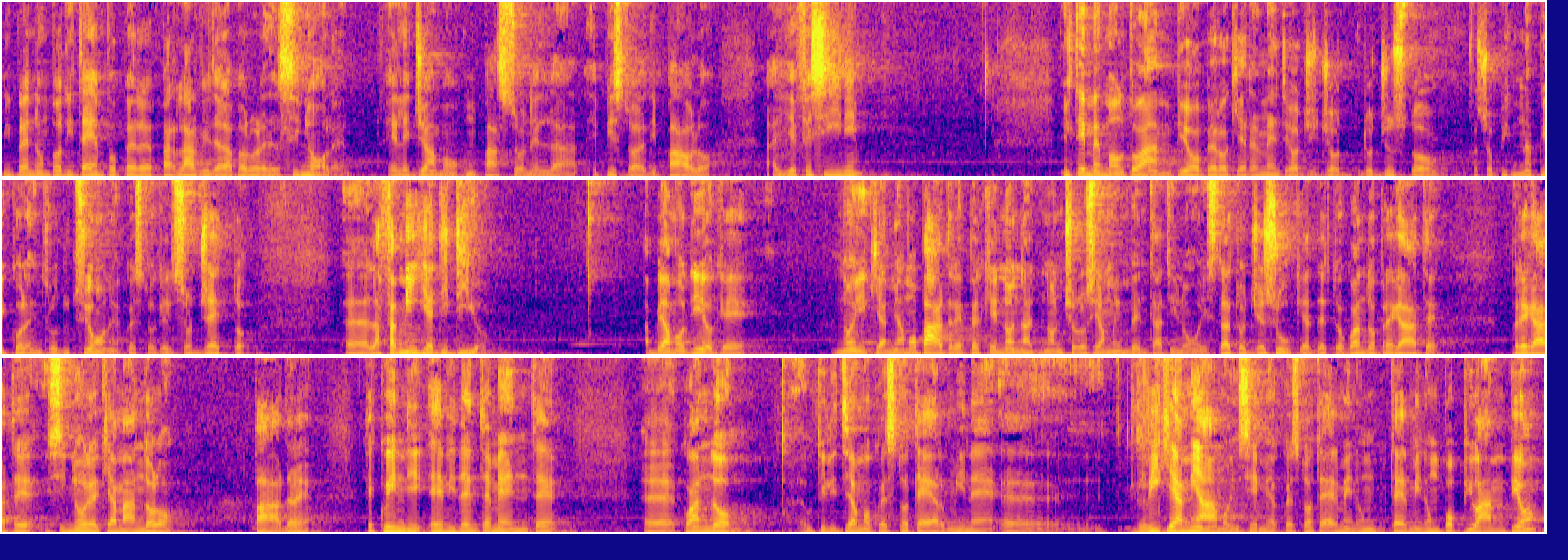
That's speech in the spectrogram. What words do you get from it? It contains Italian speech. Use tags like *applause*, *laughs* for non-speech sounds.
mi prendo un po' di tempo per parlarvi della parola del Signore e leggiamo un passo nell'epistola di Paolo agli Efesini. Il tema è molto ampio, però chiaramente oggi do giusto, faccio una piccola introduzione a questo che è il soggetto, eh, la famiglia di Dio. Abbiamo Dio che noi chiamiamo Padre perché non, non, ce lo siamo inventati noi, è stato Gesù che ha detto quando pregate, pregate il Signore chiamandolo Padre. E quindi evidentemente eh, quando utilizziamo questo termine eh, richiamiamo insieme a questo termine un termine un po' più ampio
